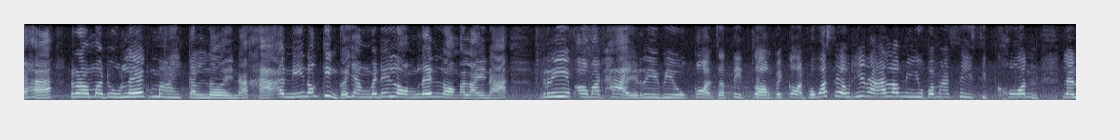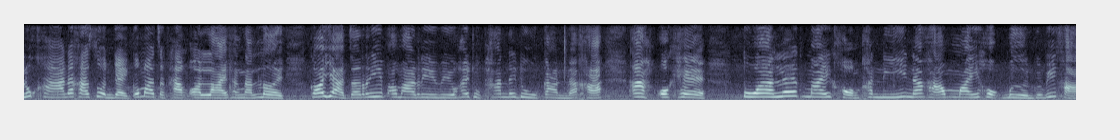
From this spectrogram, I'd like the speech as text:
นะคะ เรามาดูเลขไมล์กันเลยนะคะ อันนี้น้องกิ่งก็ยังไม่ได้ลองเล่นลองอะไรนะ รีบเอามาถ่ายรีวิว ก่อนจะติดจองไปก่อน เพราะว่าเซลล์ที่ร้านเรามีอยู่ประมาณ 40 คน และลูกค้านะคะ ส่วนใหญ่ก็มาจากทางออนไลน์ทั้งนั้นเลย ก็อยากจะรีบเอามารีวิวให้ทุกท่านได้ดูกันนะคะอะโอเค ตัวเลขไมค์ของคันนี้นะคะ ไมค์หกหมื่นคุณพี่ขา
